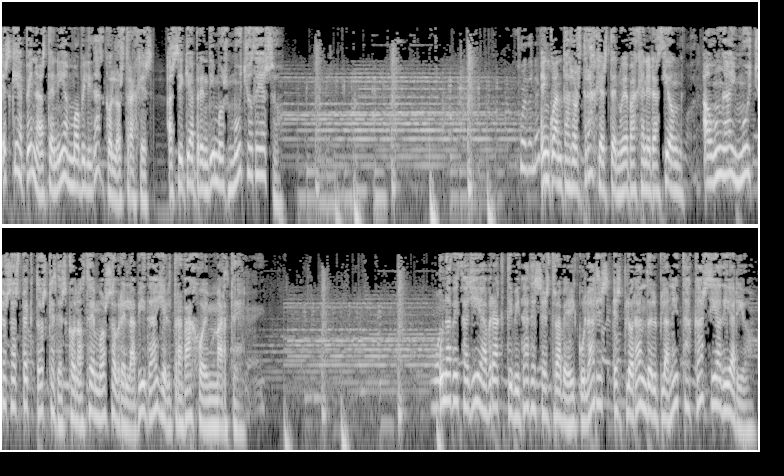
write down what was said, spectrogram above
es que apenas tenían movilidad con los trajes, así que aprendimos mucho de eso. En cuanto a los trajes de nueva generación, aún hay muchos aspectos que desconocemos sobre la vida y el trabajo en Marte. Una vez allí habrá actividades extravehiculares explorando el planeta casi a diario.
